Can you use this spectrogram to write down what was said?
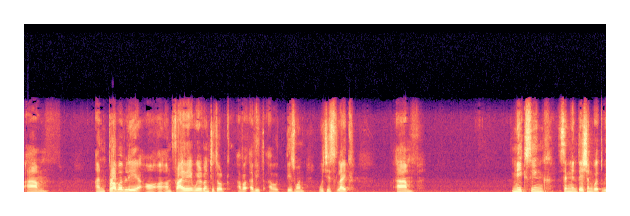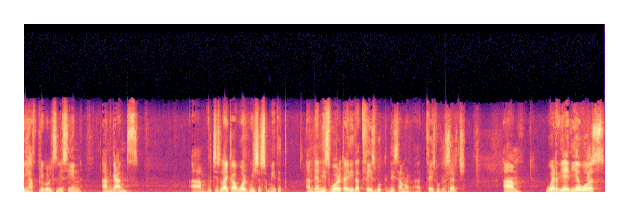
Um, and probably on, on, Friday we are going to talk about a bit about this one, which is like um, mixing segmentation, what we have previously seen, and GANs, um, which is like a work we just submitted. And then this work I did at Facebook this summer at Facebook Research, um, where the idea was,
